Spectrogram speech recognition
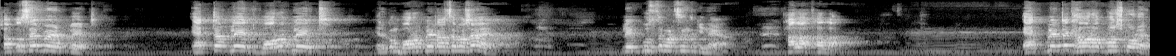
সব তো সেপারেট প্লেট একটা প্লেট বড় প্লেট এরকম বড় প্লেট আছে বাসায়? প্লেট বুঝতে পারছেন কি না? থালা থালা। এক প্লেটে খাওয়ার অভ্যাস করেন।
